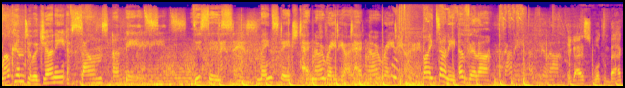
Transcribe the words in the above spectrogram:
Welcome to a journey of sounds and beats. This is, this is Mainstage Techno Radio. Techno Radio by Danny Avila. Danny Avila. Hey guys, welcome back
